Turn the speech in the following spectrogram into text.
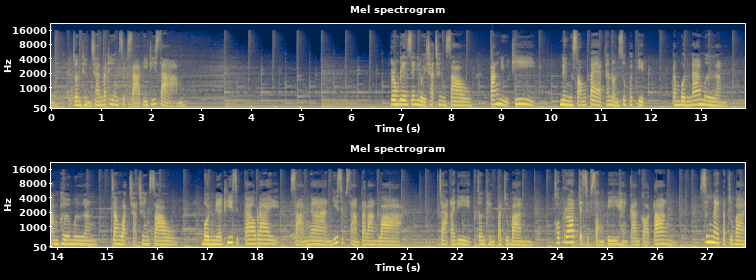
3 จนถึงชั้นมัธยมศึกษาปีที่ 3 โรงเรียนเซนหลุยฉะเชิงเซาตั้งอยู่ที่ 128 ถนนสุภกิจ ตำบลหน้าเมือง อำเภอเมือง จังหวัดฉะเชิงเซาบนเนื้อที่ 19 ไร่ 3 งาน 23 ตารางวา จากอดีตจนถึงปัจจุบัน ครบรอบ 72 ปีแห่งการก่อตั้ง ซึ่งในปัจจุบัน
